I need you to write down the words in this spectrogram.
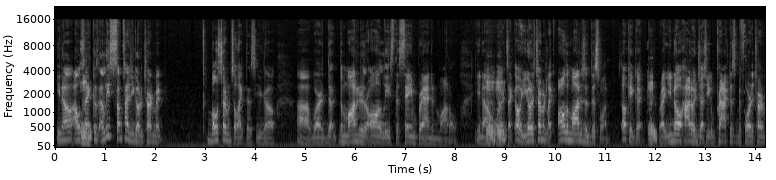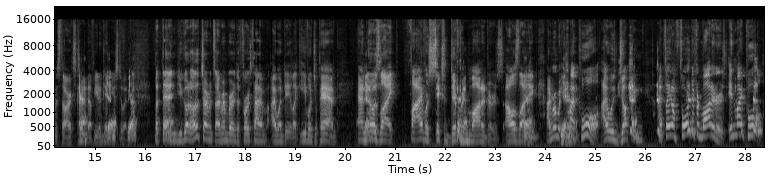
you know i'll mm. say because at least sometimes you go to tournament most tournaments are like this you go uh, where the, the monitors are all at least the same brand and model you know, mm-hmm. where it's like, oh, you go to the tournament, like all the monitors are this one. Okay, good, mm right? You know how to adjust. You can practice before the tournament starts, kind yeah. of, you know, get yeah. used to it. Yeah. But then you go to other tournaments. I remember the first time I went to like Evo Japan, and it was like five or six different monitors. I was like, I remember in my pool, I was jumping. I played on four different monitors in my pool.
